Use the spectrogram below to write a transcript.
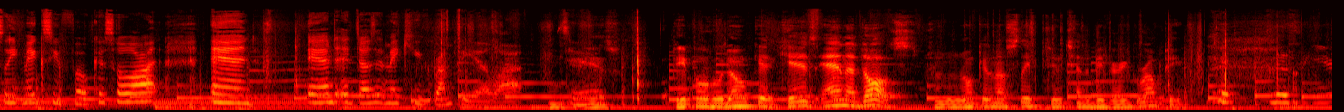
sleep makes you focus a lot and and it doesn't make you grumpy a lot. Too. Yes. People who don't get kids and adults who don't get enough sleep do tend to be very grumpy. You.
